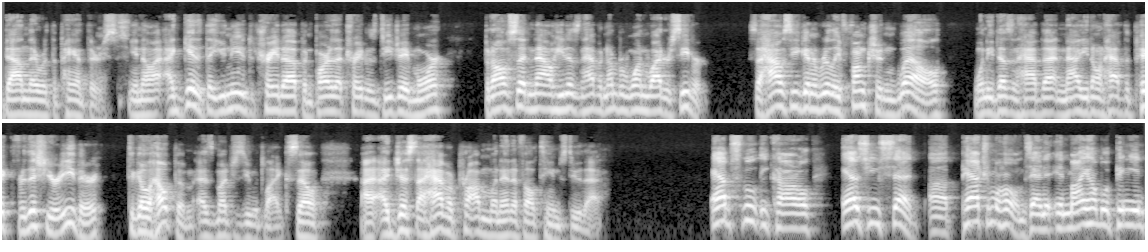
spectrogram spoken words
down there with the Panthers. You know, I, I, get it that you needed to trade up, and part of that trade was DJ Moore, but all of a sudden now he doesn't have a number one wide receiver. So how's he going to really function well when he doesn't have that? And now you don't have the pick for this year either to go help him as much as you would like. So I, I just I have a problem when NFL teams do that. Absolutely, Carl. As you said, uh, Patrick Mahomes, and in my humble opinion,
